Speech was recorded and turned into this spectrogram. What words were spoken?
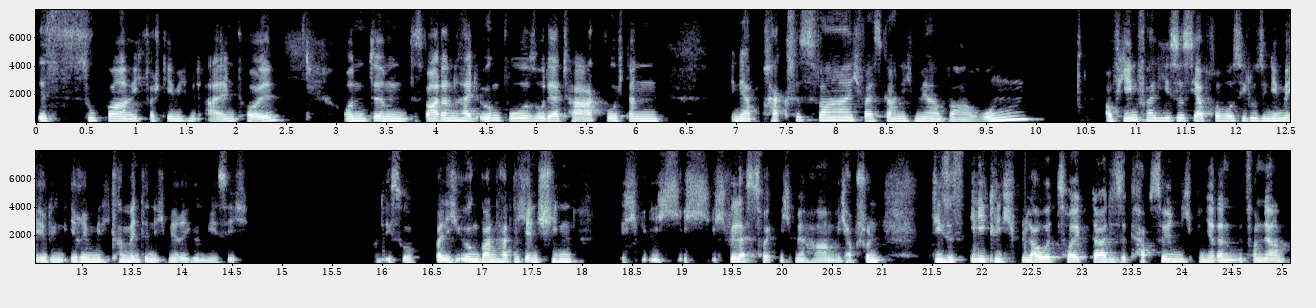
ist super. Ich verstehe mich mit allen toll. Und ähm, das war dann halt irgendwo so der Tag, wo ich dann in der Praxis war. Ich weiß gar nicht mehr warum. Auf jeden Fall hieß es, ja, Frau Vosilu, Sie nehmen ihre, ihre Medikamente nicht mehr regelmäßig. Und ich so, weil ich irgendwann hatte ich entschieden, ich, ich, ich, ich will das Zeug nicht mehr haben. Ich habe schon dieses eklig blaue Zeug da, diese Kapseln. Ich bin ja dann von der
